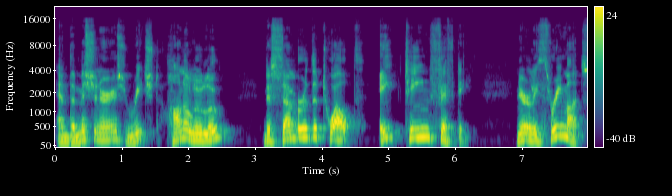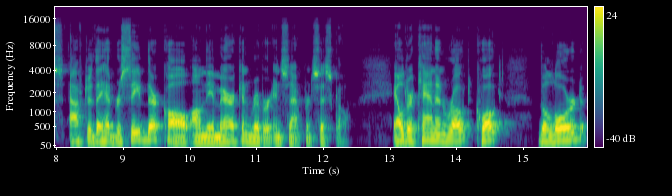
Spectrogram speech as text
and the missionaries reached Honolulu December the 12th, 1850, nearly three months after they had received their call on the American River in San Francisco. Elder Cannon wrote, quote, The Lord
